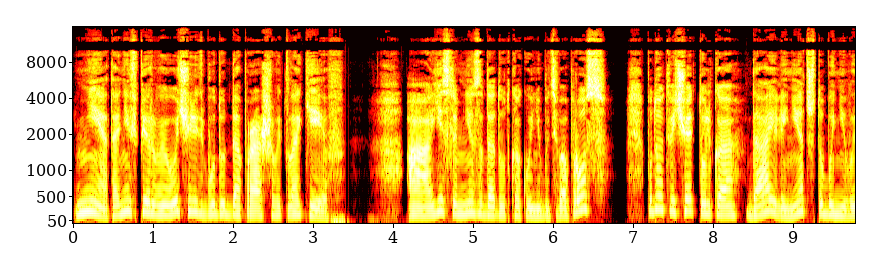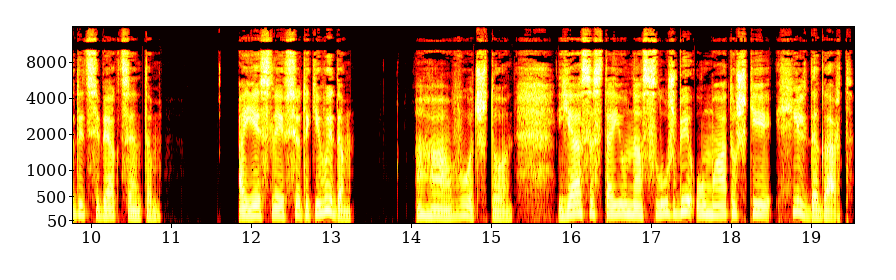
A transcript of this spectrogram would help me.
«Нет, они в первую очередь будут допрашивать лакеев. А если мне зададут какой-нибудь вопрос, буду отвечать только «да» или «нет», чтобы не выдать себя акцентом. А если все-таки выдам?» «Ага, вот что. Я состою на службе у матушки Хильдегард.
